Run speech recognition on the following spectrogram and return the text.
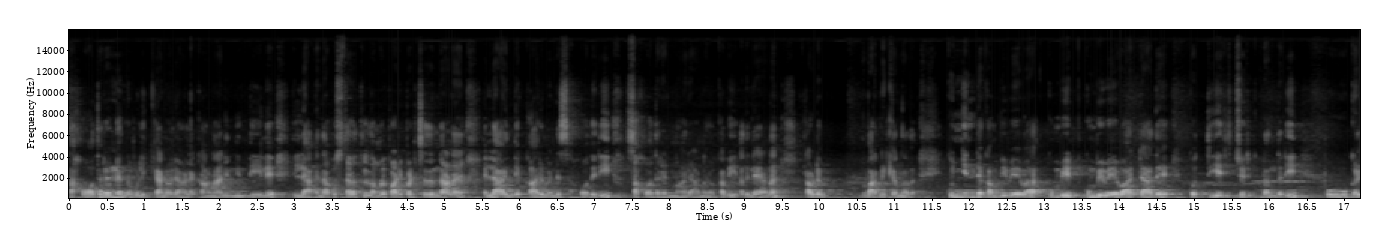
സഹോദരൻ എന്ന് വിളിക്കാൻ ഒരാളെ കാണാൻ ഇന്ന് ഇന്ത്യയിൽ ഇല്ല. എന്ന പുസ്തകത്തിൽ നമ്മൾ പാടി പഠിച്ചത് എന്താണ്? എല്ലാ ഇന്ത്യക്കാരും എന്റെ സഹോദരി സഹോദരന്മാരാണ് കവി. അതിനെയാണ് അവിടെ വർണിക്കുന്നത്. കുഞ്ഞിന്റെ കമ്പി വേവ കുമ്പി കുമ്പി വേവാറ്റാതെ കൊത്തിയരിച്ചൊരു കുടന്തടി പൂവുകൾ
